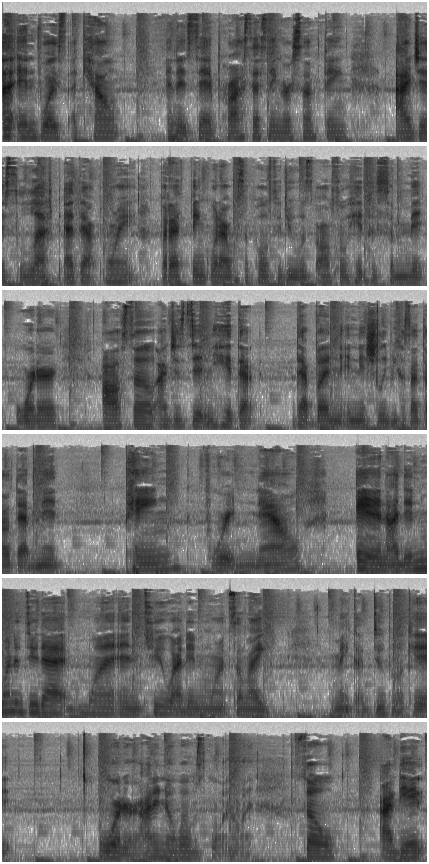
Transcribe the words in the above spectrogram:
an invoice account and it said processing or something, I just left at that point. But I think what I was supposed to do was also hit the submit order. Also, I just didn't hit that that button initially because I thought that meant paying for it now. And I didn't want to do that one and two, I didn't want to like make a duplicate order. I didn't know what was going on. So I did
